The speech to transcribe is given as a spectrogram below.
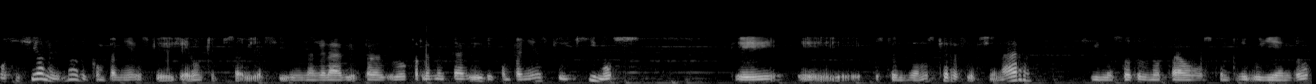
posiciones, ¿no? De compañeros que dijeron que pues había sido un agravio para el grupo parlamentario y de compañeros que dijimos que eh, pues tendríamos que reflexionar si nosotros no estábamos contribuyendo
